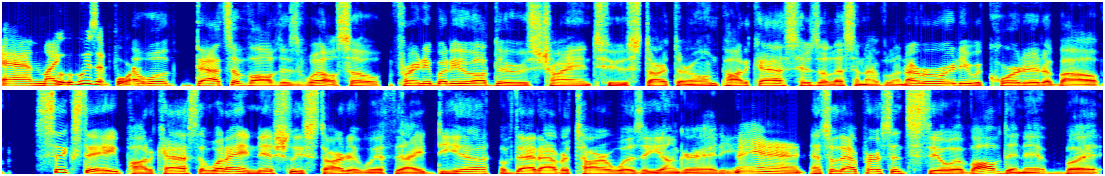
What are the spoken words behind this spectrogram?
and like who's it for? Uh, Well, that's evolved as well. So, for anybody who out there who's trying to start their own podcast, here's a lesson I've learned. I've already recorded about six to eight podcasts. And what I initially started with, the idea of that avatar was a younger Eddie. Man. And so that person's still evolved in it. But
